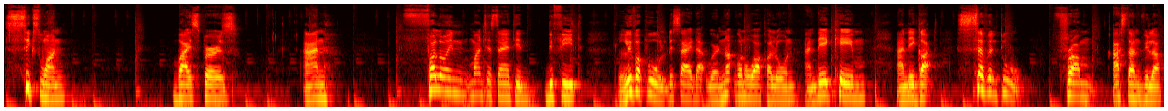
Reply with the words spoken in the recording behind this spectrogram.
6 1 by Spurs. And following Manchester United defeat, Liverpool decided that we're not going to walk alone, and they came and they got 7 2 from Aston Villa.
